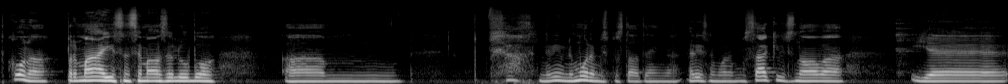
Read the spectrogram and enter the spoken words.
Tako, no, pri Maji sem se malo zaljubil. Um, ja, ne vem, ne morem izpostaviti enega, res ne morem. Vsakič znova je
